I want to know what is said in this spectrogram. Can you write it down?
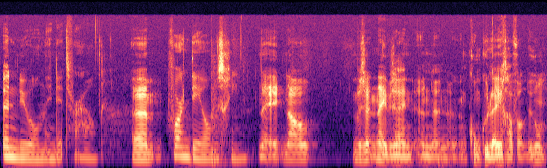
een Nuon in dit verhaal. Um, Voor een deel misschien. Nee, nou, we zijn, nee, we zijn een, een, een conculega van Nuon.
